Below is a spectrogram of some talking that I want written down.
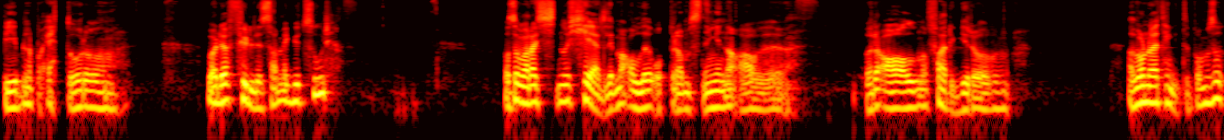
Bibelen på ett år. og Bare det å fylle seg med Guds ord. Og så var det noe kjedelig med alle oppramsningene av arealen alen og farger og Det var noe jeg tenkte på, men så,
